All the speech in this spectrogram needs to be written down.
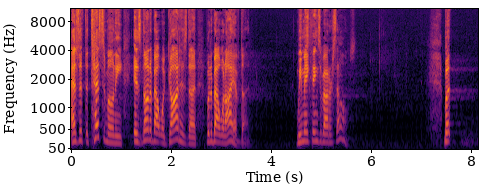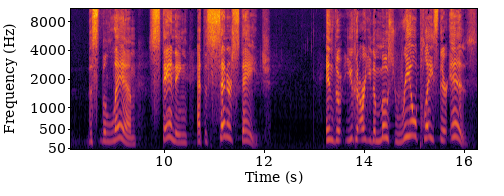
As if the testimony is not about what God has done, but about what I have done. We make things about ourselves. But the, the lamb standing at the center stage, in the, you could argue, the most real place there is,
